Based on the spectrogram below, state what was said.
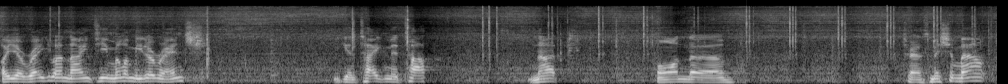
or your regular 19 millimeter wrench. You can tighten the top nut on the transmission mount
